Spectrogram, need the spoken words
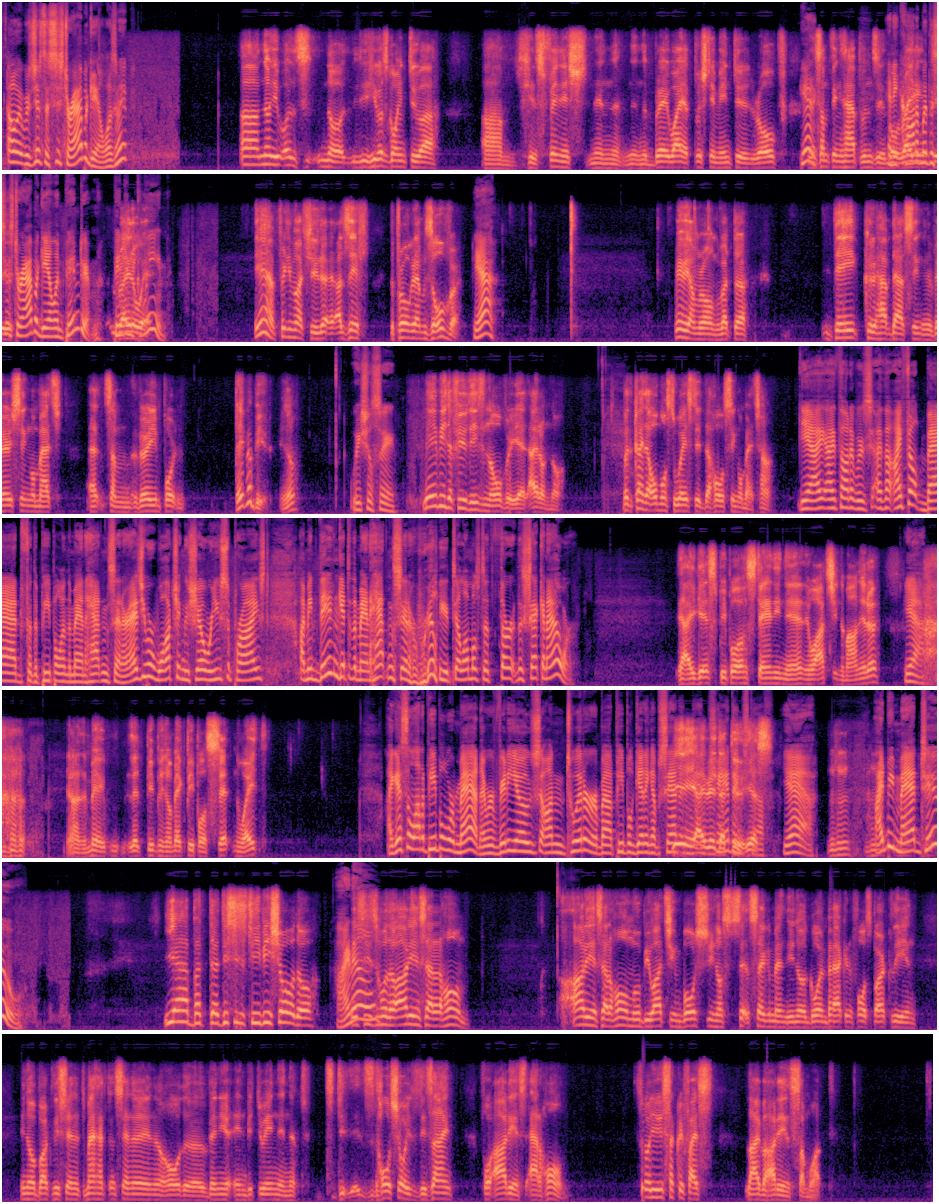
Oh, it was just a Sister Abigail, wasn't it? Uh, no, it was no. He was going to uh, um, his finish, and then, then the Bray Wyatt pushed him into the rope. Yeah, and something happens, and, and he right caught him with the Sister Abigail and pinned him, pinned right him away. clean. Yeah, pretty much as if the program is over. Yeah. Maybe I'm wrong, but uh, they could have that sing- a very single match at some very important pay per view. You know. We shall see. Maybe the feud isn't over yet. I don't know but kind of almost wasted the whole single match, huh? Yeah, I, I, thought it was. I thought I felt bad for the people in the Manhattan Center. As you were watching the show, were you surprised? I mean, they didn't get to the Manhattan Center really until almost the third, the second hour. Yeah, I guess people standing there and watching the monitor. Yeah. yeah, they make let people you know make people sit and wait. I guess a lot of people were mad. There were videos on Twitter about people getting upset. Yeah, yeah, I read that too. Stuff. Yes. Yeah. Mm-hmm, mm-hmm. I'd be mad too. Yeah, but uh, this is a TV show, though. I know. This is for the audience at home. Audience at home will be watching both, you know, segment, you know, going back and forth, Barclay and, you know, Barclay Center, Manhattan Center, and all the venue in between, and it's, it's, the whole show is designed for audience at home. So you sacrifice live audience somewhat.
